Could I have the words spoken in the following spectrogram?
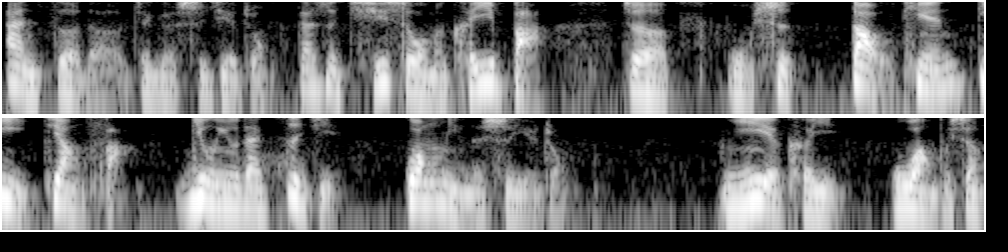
暗色的这个世界中，但是其实我们可以把这五事道、天地、将、法应用在自己光明的事业中。你也可以无往不胜。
